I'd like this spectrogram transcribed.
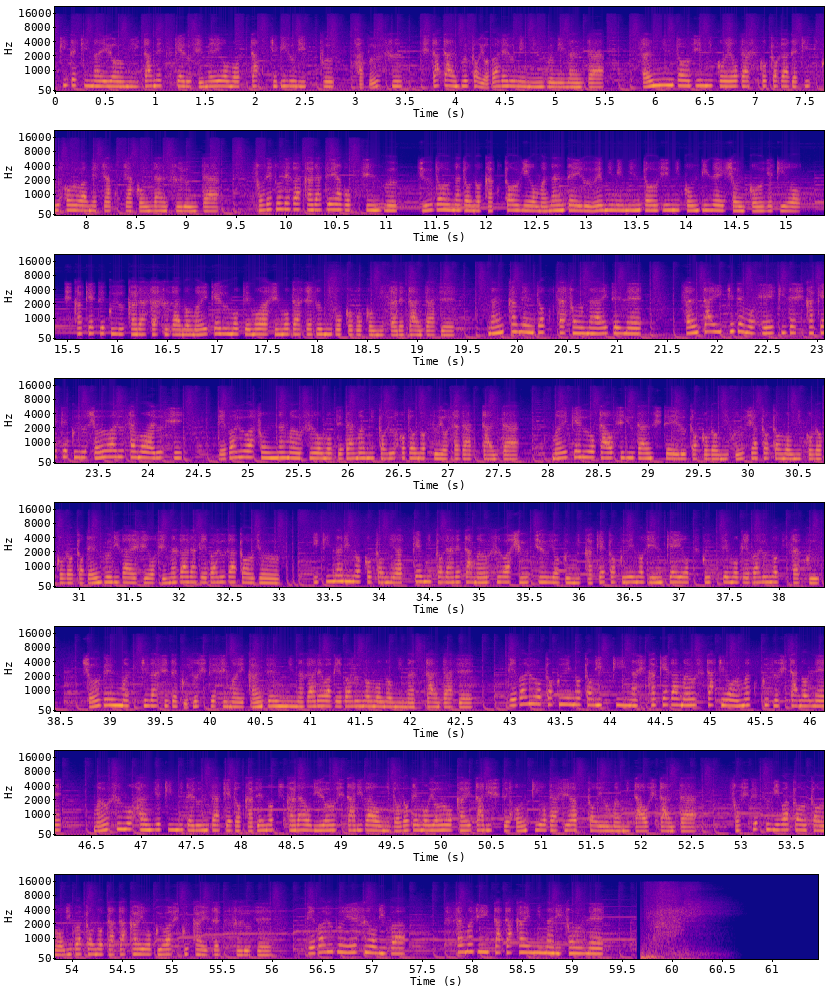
揮できないように痛めつける使命を持った唇リップ、ハブース、下タングと呼ばれる2人組なんだ。3人同時に声を出すことができ聞く方はめちゃくちゃ混乱するんだ。それぞれが空手やボクシング、柔道などの格闘技を学んでいる上に2人同時にコンビネーション攻撃を、仕掛けてくるからさすがのマイケルも手も足も出せずにボコボコにされたんだぜ。なんかめんどくさそうな相手ね。3対1でも平気で仕掛けてくる小悪さもあるし、ゲバルはそんなマウスをも手玉に取るほどの強さだったんだ。マイケルを倒し油断しているところに風車と共にコロコロとでんぐり返しをしながらゲバルが登場。いきなりのことにあっけに取られたマウスは集中力にかけ得意の陣形を作ってもゲバルの奇策。小便まき散らしで崩してしまい完全に流れはゲバルのものになったんだぜ。ゲバルお得意のトリッキーな仕掛けがマウスたちをうまく崩したのね。マウスも反撃に出るんだけど風の力を利用したり顔に泥で模様を描いたりして本気を出しあっという間に倒したんだ。そして次はとうとうオリバとの戦いを詳しく解説するぜ。ゲバル VS オリバ。凄まじい戦いになりそうね。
